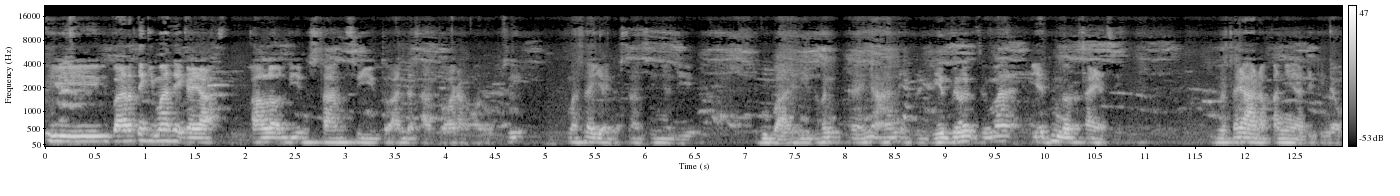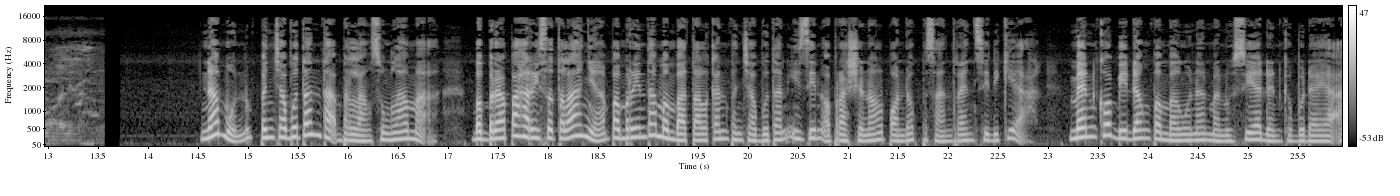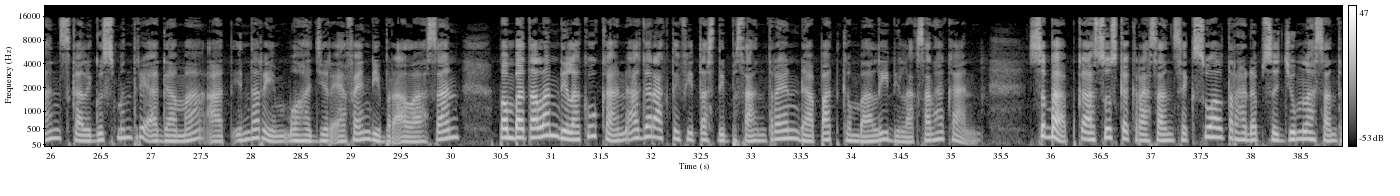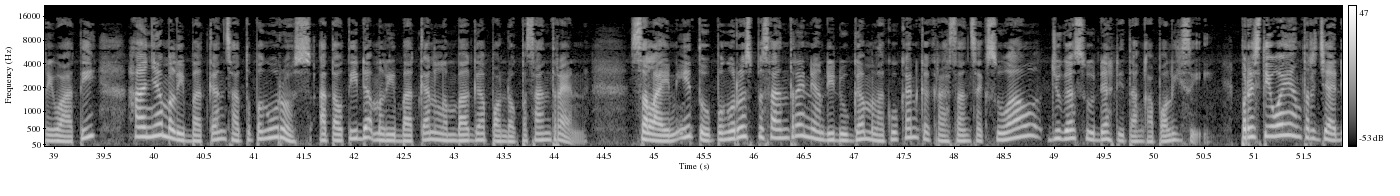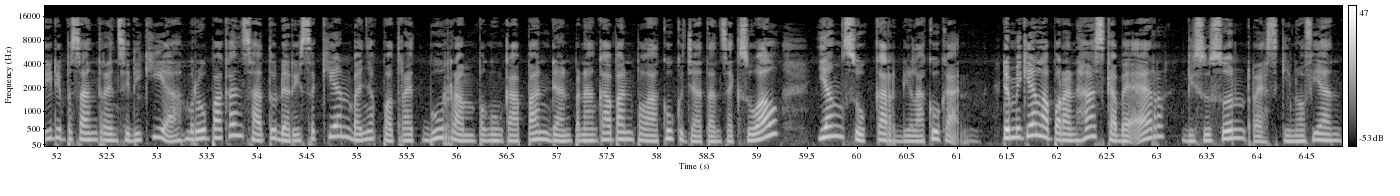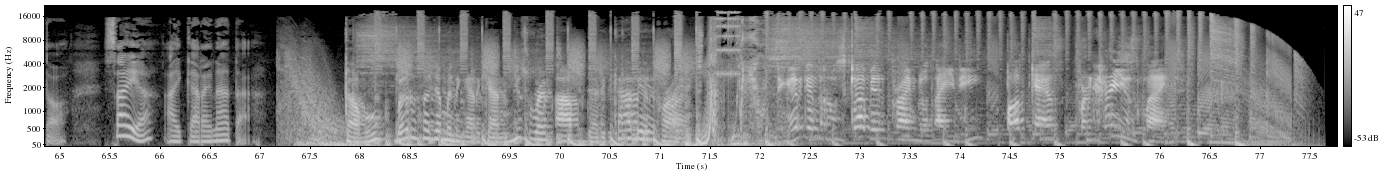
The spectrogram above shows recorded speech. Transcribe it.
ibaratnya gimana sih kayak kalau di instansi itu ada satu orang korupsi masa ya instansinya di dibubarin itu kan kayaknya aneh begitu cuma ya itu menurut saya sih menurut saya harapannya ya ditindak kembali namun, pencabutan tak berlangsung lama. Beberapa hari setelahnya, pemerintah membatalkan pencabutan izin operasional Pondok Pesantren Sidikiah. Menko Bidang Pembangunan Manusia dan Kebudayaan sekaligus Menteri Agama Ad Interim Muhajir Effendi beralasan pembatalan dilakukan agar aktivitas di pesantren dapat kembali dilaksanakan. Sebab kasus kekerasan seksual terhadap sejumlah santriwati hanya melibatkan satu pengurus atau tidak melibatkan lembaga pondok pesantren. Selain itu, pengurus pesantren yang diduga melakukan kekerasan seksual juga sudah ditangkap polisi. Peristiwa yang terjadi di pesantren Sidikiah merupakan satu dari sekian banyak potret buram pengungkapan dan penangkapan pelaku kejahatan seksual yang sukar dilakukan. Demikian laporan khas KBR disusun Reski Novianto. Saya Aika Renata. Kamu baru saja mendengarkan news wrap up dari KBR Prime. Dengarkan terus kbrprime.id, podcast for curious mind.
